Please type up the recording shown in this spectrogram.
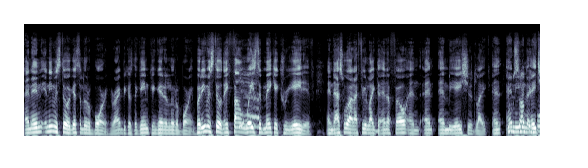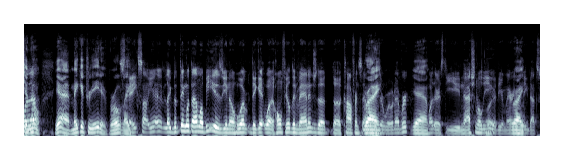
And then, and even still, it gets a little boring, right? Because the game can get a little boring. But even still, they found ways to make it creative, and that's what I feel like the NFL and, and NBA should like, and, and even the HNO, yeah, make it creative, bro. Like, Stakes on yeah, like the thing with the MLB is you know whoever they get what home field advantage the the conference that Right. or whatever Yeah. whether it's the National League or the American Right. League that's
